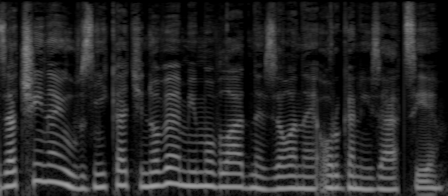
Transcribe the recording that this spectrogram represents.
začínajú vznikať nové mimovládne zelené organizácie,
